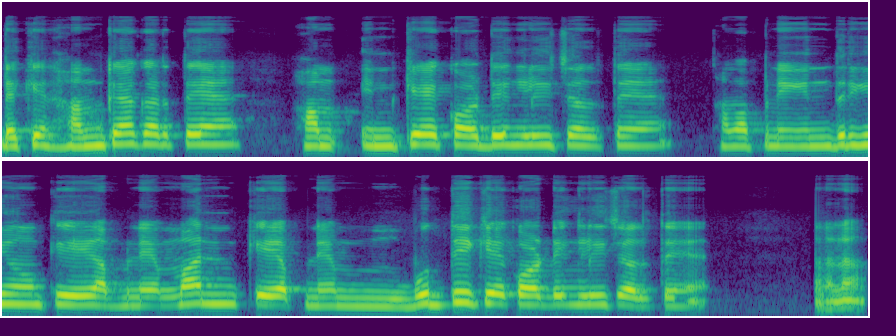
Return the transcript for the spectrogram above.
लेकिन हम क्या करते हैं? हम इनके अकॉर्डिंगली चलते हैं। हम अपने इंद्रियों के, अपने मन के, अपने बुद्धि के अकॉर्डिंगली चलते हैं, है ना?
